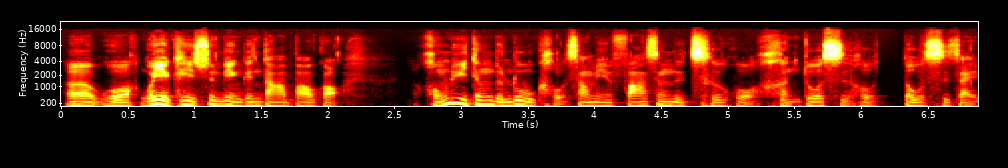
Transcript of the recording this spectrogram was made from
呃，我我也可以顺便跟大家报告。红绿灯的路口上面发生的车祸，很多时候都是在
